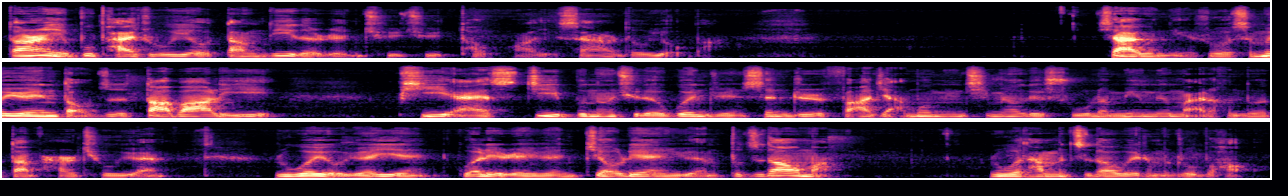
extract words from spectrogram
当然也不排除也有当地的人去去偷啊，也三样都有吧。下一个问题说什么原因导致大巴黎 PSG 不能取得冠军，甚至法甲莫名其妙的输了？明明买了很多大牌球员，如果有原因，管理人员、教练员不知道吗？如果他们知道，为什么做不好？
